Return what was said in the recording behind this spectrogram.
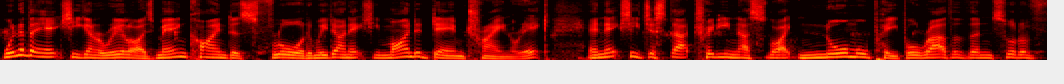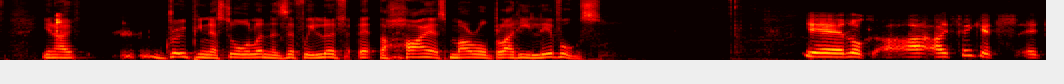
When are they actually going to realise mankind is flawed and we don't actually mind a damn train wreck and actually just start treating us like normal people rather than sort of, you know, grouping us all in as if we live at the highest moral bloody levels? Yeah, look, I, I think it's it's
